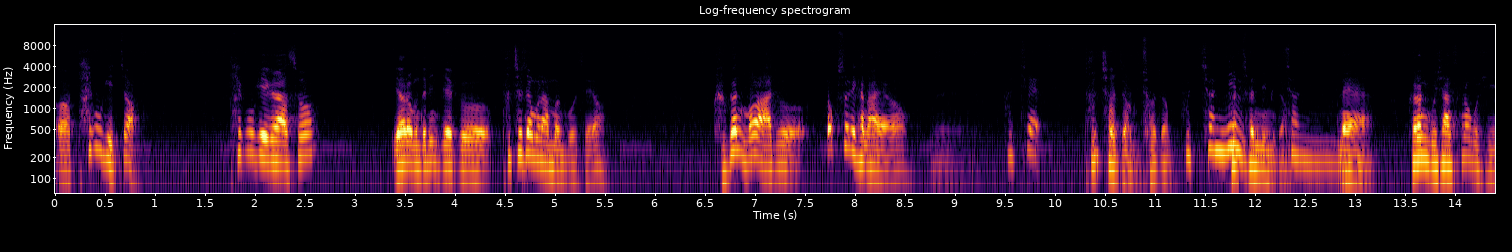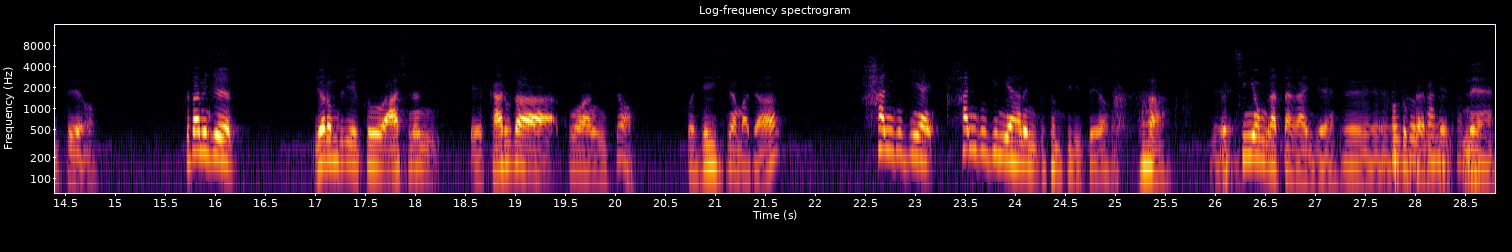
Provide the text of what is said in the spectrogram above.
어, 태국 있죠? 태국에 가서 여러분들이 이제 그 부처점을 한번 보세요. 그건 뭐 아주 똑소리가 나요. 부채, 부처점. 부처점. 부처님. 부처님이죠. 부처님. 네. 그런 곳이 한 서너 곳이 있어요. 그 다음에 이제 여러분들이 그 아시는 예, 가루다 공항 있죠? 그 내리시자마자 한국인이, 한국인이 하는 그 점집이 있어요. 네. 그 징용 갔다가 이제 네. 그쪽 사람인데. 네.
